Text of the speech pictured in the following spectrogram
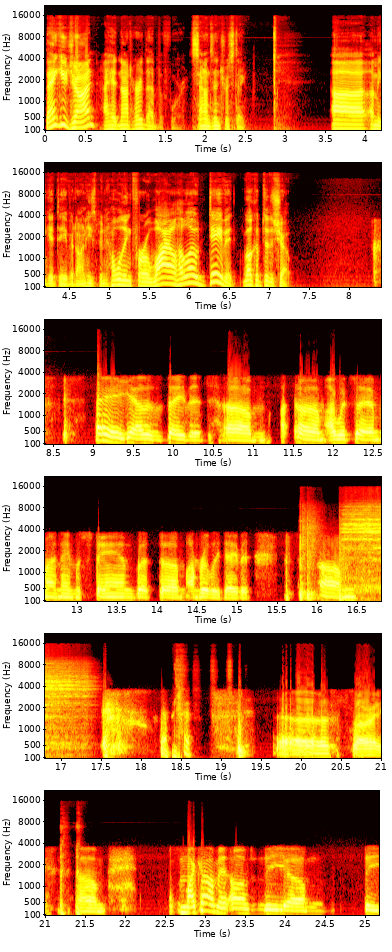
Thank you, John. I had not heard that before. Sounds interesting. Uh, let me get David on. He's been holding for a while. Hello, David. Welcome to the show. Hey, yeah, this is David. Um, um, I would say my name is Stan, but um, I'm really David. Um, uh, sorry. Um, my comment on the um, the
